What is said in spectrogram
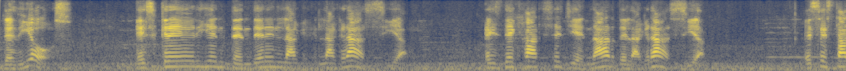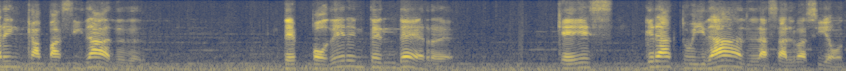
de Dios, es creer y entender en la, la gracia, es dejarse llenar de la gracia, es estar en capacidad de poder entender que es gratuidad la salvación,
